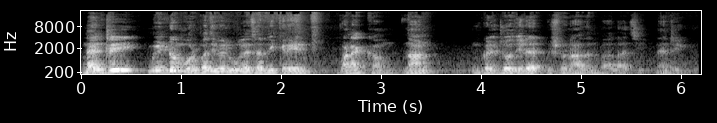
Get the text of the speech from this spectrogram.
நன்றி. மீண்டும் ஒரு பதிவில் உங்களை சந்திக்கிறேன். வணக்கம். நான் உங்கள் ஜோதிடர் விஸ்வநாதன் பாலாஜி. நன்றி.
